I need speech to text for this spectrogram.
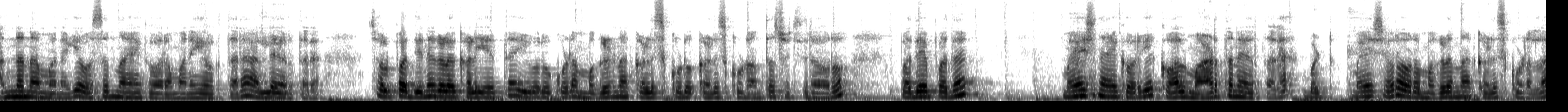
ಅಣ್ಣನ ಮನೆಗೆ, ವಸಂತ ನಾಯಕ್ ಅವರ ಮನೆಗೆ ಹೋಗ್ತಾರೆ, ಅಲ್ಲೇ ಇರ್ತಾರೆ. ಸ್ವಲ್ಪ ದಿನಗಳ ಕಳೆಯುತ್ತೆ, ಇವರು ಕೂಡ ಮಗಳನ್ನ ಕಳಿಸ್ಕೊಡು ಕಳಿಸ್ಕೊಡು ಅಂತ ಸುಚಿತ್ರ ಅವರು ಪದೇ ಪದೇ ಮಹೇಶ್ ನಾಯಕ್ ಅವರಿಗೆ ಕಾಲ್ ಮಾಡ್ತಾನೆ ಇರ್ತಾರೆ ಬಟ್ ಮಹೇಶ್ ಅವರು ಅವರ ಮಗಳನ್ನ ಕಳಿಸ್ಕೊಡಲ್ಲ.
